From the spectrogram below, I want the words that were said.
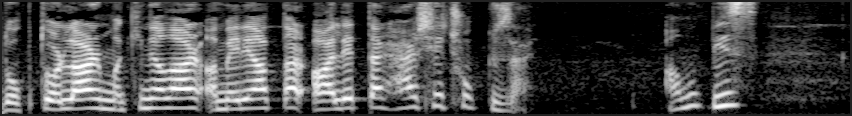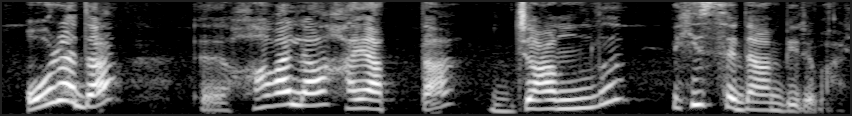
Doktorlar, makineler, ameliyatlar, aletler her şey çok güzel. Ama biz orada e, hala hayatta canlı ve hisseden biri var.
